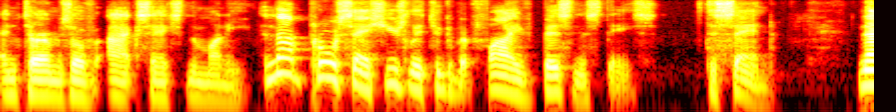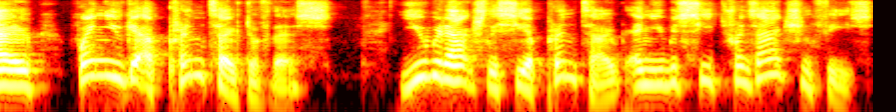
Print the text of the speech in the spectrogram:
in terms of accessing the money. And that process usually took about five business days to send. Now, when you get a printout of this, you would actually see a printout and you would see transaction fees.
